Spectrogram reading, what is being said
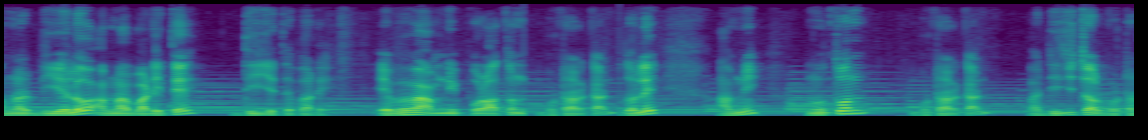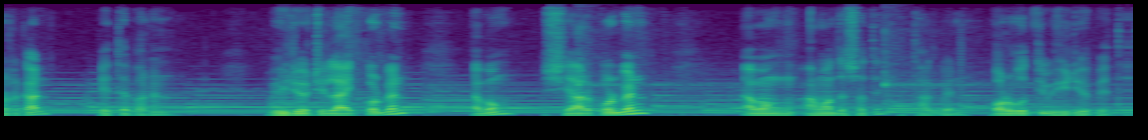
আপনার বিএলও আপনার বাড়িতে দিয়ে যেতে পারে। এভাবে আপনি পুরাতন ভোটার কার্ড বদলে আপনি নতুন ভোটার কার্ড বা ডিজিটাল ভোটার কার্ড পেতে পারেন। ভিডিওটি লাইক করবেন এবং শেয়ার করবেন এবং আমাদের সাথে থাকবেন পরবর্তী ভিডিও পেতে।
